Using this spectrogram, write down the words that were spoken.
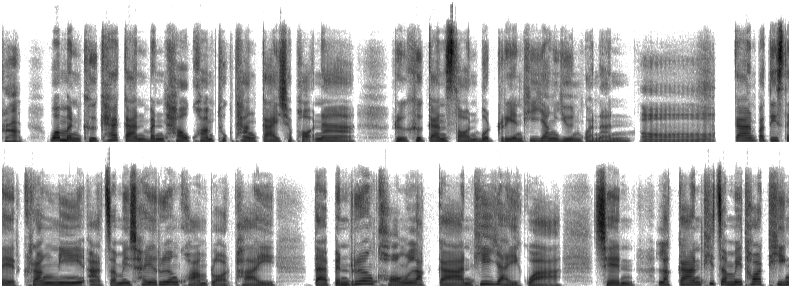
ครับ ว่ามันคือแค่การบรรเทาความทุกข์ทางกายเฉพาะหน้า หรือคือการสอนบทเรียนที่ยั่งยืนกว่านั้น อ๋อ การปฏิเสธครั้งนี้อาจจะไม่ใช่เรื่องความปลอดภัย แต่เป็นเรื่องของหลักการที่ใหญ่กว่า เช่น หลักการที่จะไม่ทอดทิ้ง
